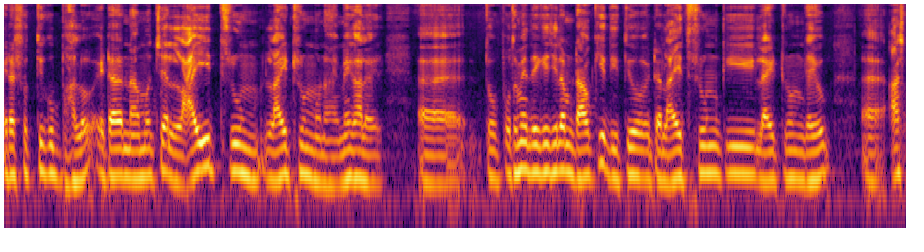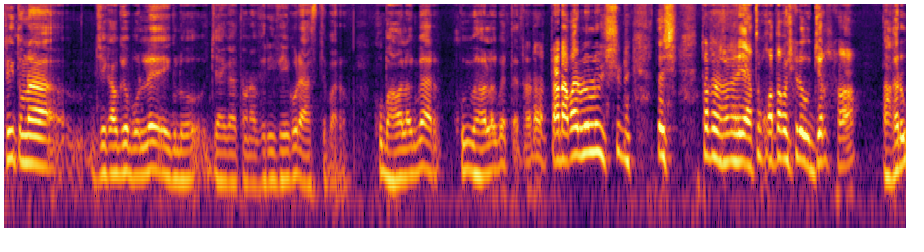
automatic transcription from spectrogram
এটা সত্যি খুব ভালো এটার নাম হচ্ছে লাইট রুম লাইট রুম মনে হয় মেঘালয়ের তো প্রথমে দেখেছিলাম ডাউকি দ্বিতীয় এটা লাইট রুম কি লাইট রুম যাই হোক আসলেই তোমরা যে কাউকে বললে এগুলো জায়গা তোমরা ভেরিফাই করে আসতে পারো খুব ভালো লাগবে আর খুবই ভালো লাগবে টাটা এত কথা বলছিল উজ্জ্বল সারা ভাগারু।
